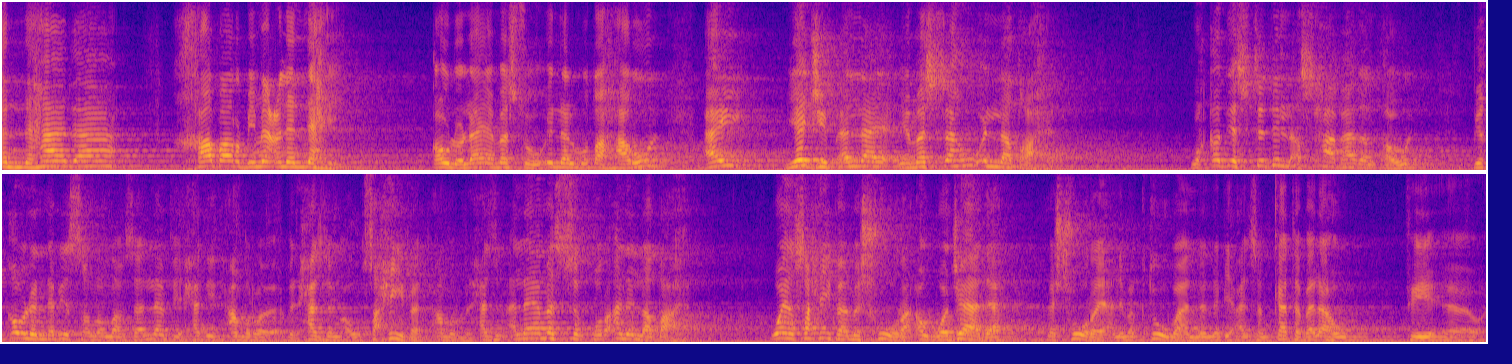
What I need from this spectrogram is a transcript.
أن هذا خبر بمعنى النهي. قوله لا يمسه إلا المطهرون أي يجب الا يمسه إلا طاهر. وقد يستدل أصحاب هذا القول بقول النبي صلى الله عليه وسلم في حديث عمرو بن حزم أو صحيفة عمرو بن حزم ألا يمس القرآن إلا طاهر؟ وهي صحيفة مشهورة أو وجادة مشهورة يعني مكتوبة أن النبي عليه الصلاة والسلام كتب له في آه،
